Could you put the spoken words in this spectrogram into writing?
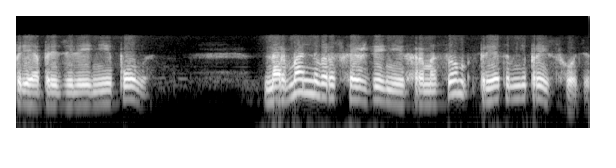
при определении пола. Нормального расхождения хромосом при этом не происходит.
